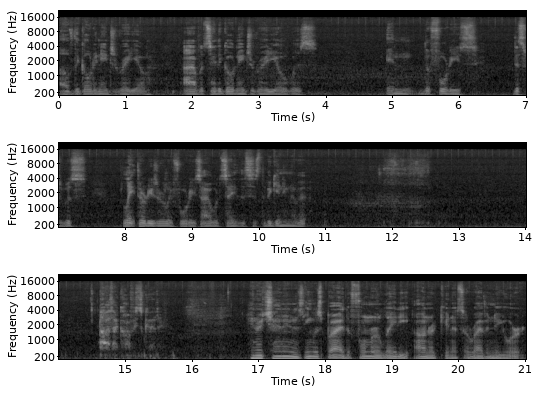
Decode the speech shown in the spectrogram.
of the golden age of radio. I would say the golden age of radio was in the 40s. This was late 30s, early 40s. I would say this is the beginning of it. Oh, that coffee's good. Henry Channon and his English bride, the former Lady Honor Guinness, arrive in New York.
